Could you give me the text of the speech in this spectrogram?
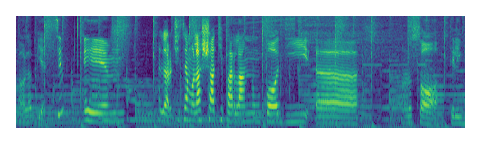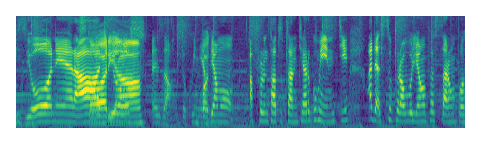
Paola Biessi. E ehm, allora ci siamo lasciati parlando un po' di uh, non lo so, televisione, radio. Storia. Esatto, quindi abbiamo affrontato tanti argomenti. Adesso però vogliamo passare un po'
